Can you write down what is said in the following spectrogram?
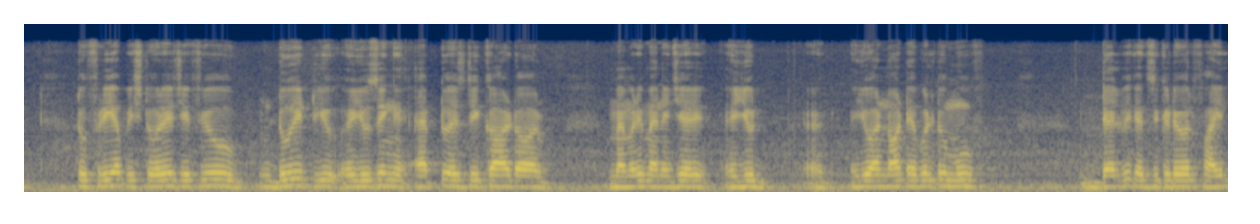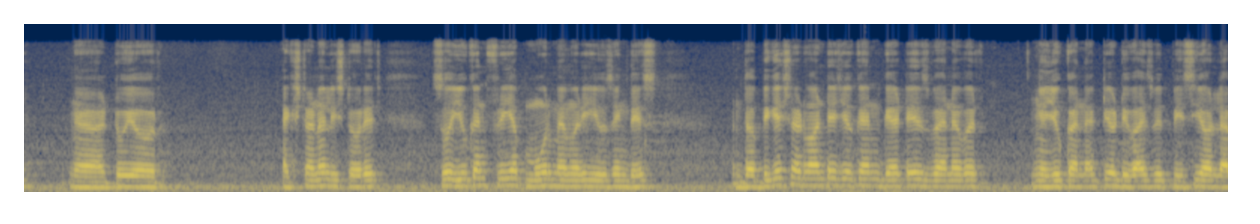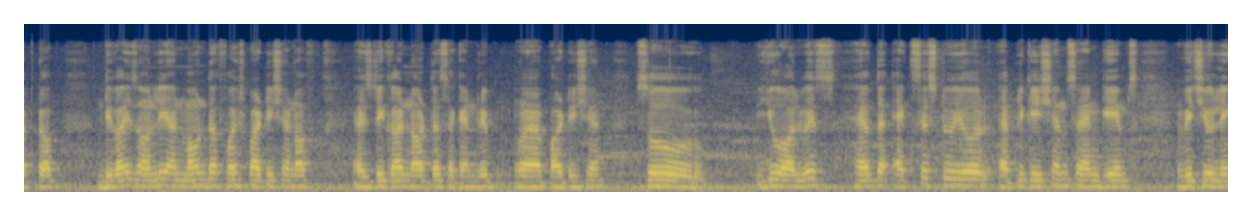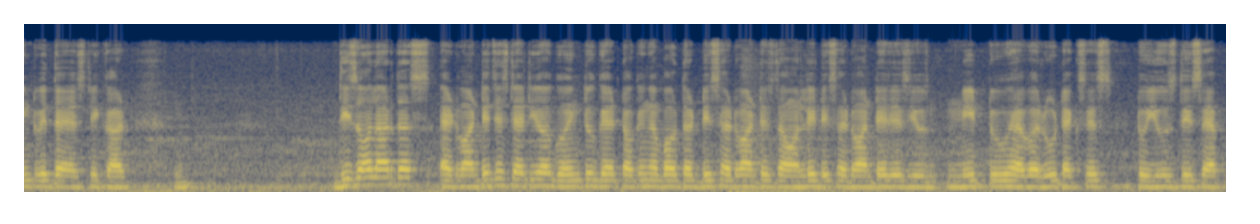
to free up storage if you do it you, uh, using app to SD card or memory manager uh, you uh, you are not able to move Dalvik executable file uh, to your external storage. So you can free up more memory using this. The biggest advantage you can get is whenever you connect your device with PC or laptop device only unmount the first partition of SD card not the secondary uh, partition so you always have the access to your applications and games which you linked with the SD card. These all are the advantages that you are going to get talking about the disadvantage. The only disadvantage is you need to have a root access to use this app.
